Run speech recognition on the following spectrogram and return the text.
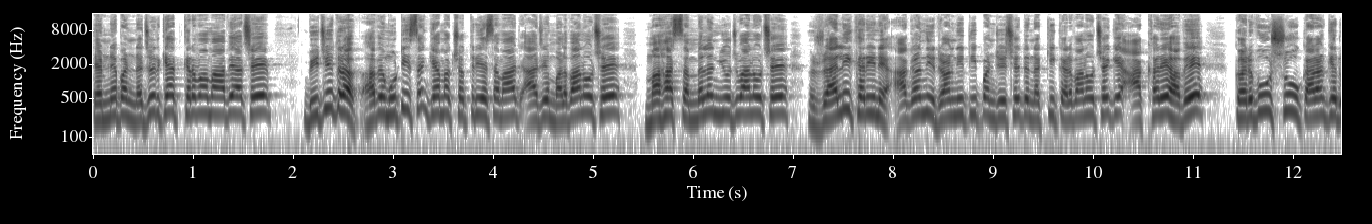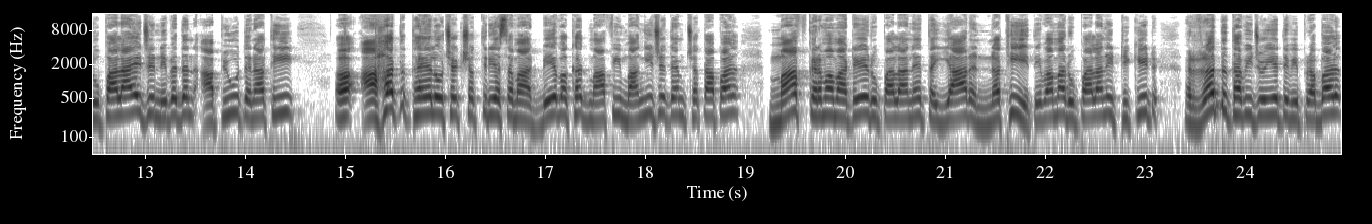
તેમને પણ નજરકેદ કરવામાં આવ્યા છે. બીજી તરફ, હવે મોટી સંખ્યામાં ક્ષત્રિય સમાજ આજે મળવાનો છે. મહાસંમેલન યોજવાનો છે. રેલી કરીને આગળની રણનીતિ પણ જે છે તે નક્કી કરવાનો છે કે આખરે હવે કરવું શું? કારણ કે રૂપાલાએ જે નિવેદન આપ્યું તેનાથી આહત થયેલો છે ક્ષત્રિય સમાજ. બે વખત માફી માંગી છે તેમ છતાં પણ માફ કરવા માટે રૂપાલાને તૈયાર નથી. તેવામાં રૂપાલાની ટિકિટ રદ થવી જોઈએ તેવી પ્રબળ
